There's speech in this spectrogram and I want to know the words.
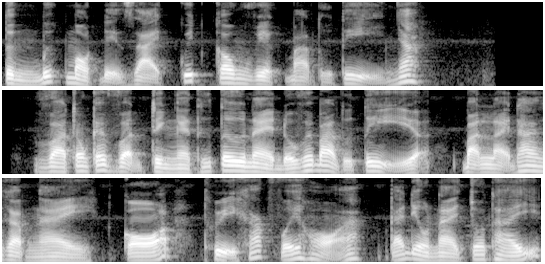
từng bước một để giải quyết công việc bạn tuổi tỵ nhé. Và trong cái vận trình ngày thứ tư này đối với bạn tuổi tỵ, bạn lại đang gặp ngày có thủy khắc với hỏa. Cái điều này cho thấy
